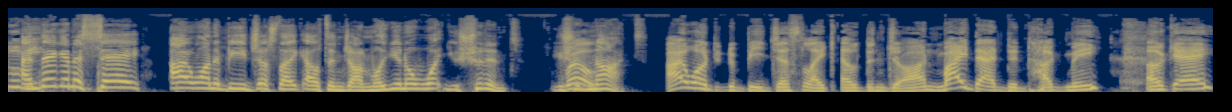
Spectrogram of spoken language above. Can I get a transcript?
and they're gonna say, "I want to be just like Elton John." Well, you know what? You shouldn't. You Well, should not. I wanted to be just like Elton John. My dad didn't hug me. Okay.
